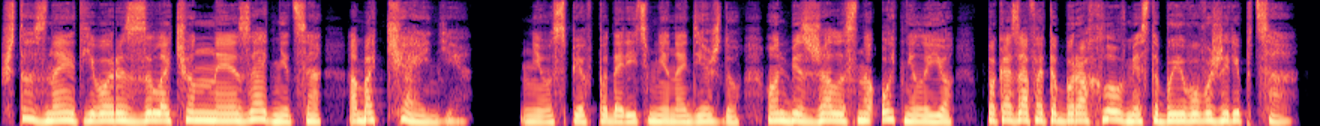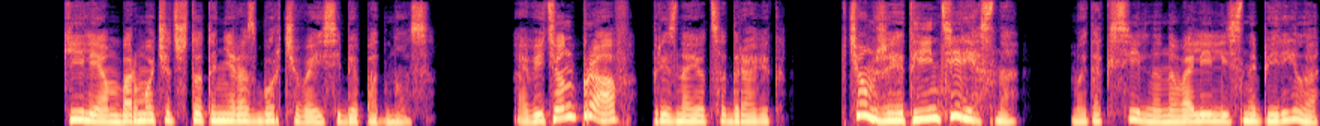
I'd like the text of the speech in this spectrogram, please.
Что знает его раззолоченная задница об отчаянии? Не успев подарить мне надежду, он безжалостно отнял ее, показав это барахло вместо боевого жеребца. Килиам бормочет что-то неразборчивое себе под нос. «А ведь он прав», — признается Дравик. «В чем же это интересно?» Мы так сильно навалились на перила,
